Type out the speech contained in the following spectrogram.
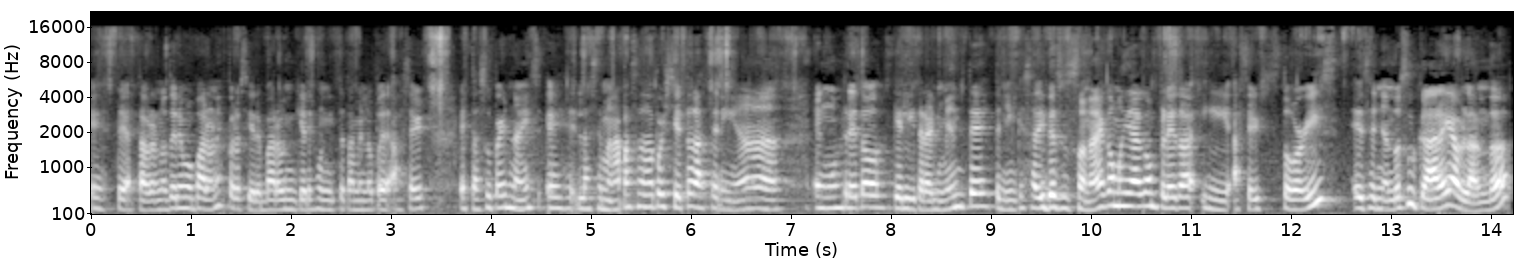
Este, hasta ahora no tenemos varones, pero si eres varón y quieres unirte también lo puedes hacer. Está súper nice. la semana pasada, por cierto, las tenía en un reto que literalmente tenían que salir de su zona de comodidad completa y hacer stories enseñando su cara y hablando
